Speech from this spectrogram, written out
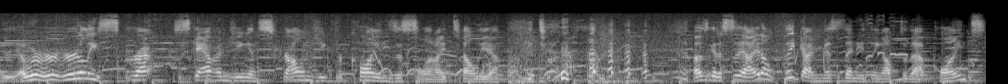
We're really scavenging and scrounging for coins this one, I tell ya. I was gonna say, I don't think I missed anything up to that point.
